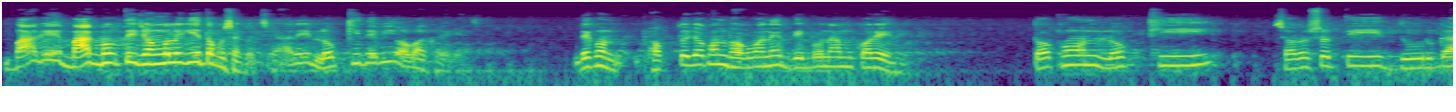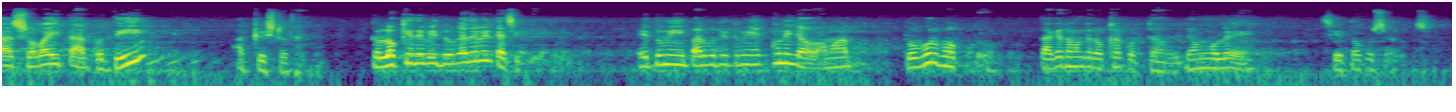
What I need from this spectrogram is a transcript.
বাঘে বাঘ ভক্তি জঙ্গলে গিয়ে তপস্যা করছে। আরে, লক্ষ্মী দেবী অবাক হয়ে গেছে। দেখুন, ভক্ত যখন ভগবানের দিব্য নাম করেন, তখন লক্ষ্মী, সরস্বতী, দুর্গা সবাই তার প্রতি আকৃষ্ট থাকে। তো লক্ষ্মী দেবী, দুর্গা দেবীর কাছে কি এ তুমি পার্বতী, তুমি এক্ষুনি যাও, আমার প্রভুর ভক্ত, তাকে তোমাকে রক্ষা করতে হবে। জঙ্গলে সে তপস্যা করছে।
